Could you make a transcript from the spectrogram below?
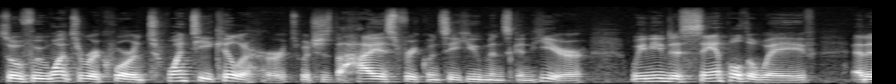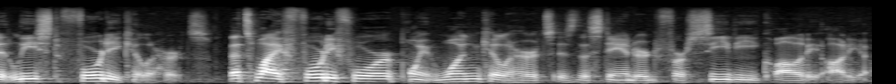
So if we want to record 20 kilohertz, which is the highest frequency humans can hear, we need to sample the wave at at least 40 kilohertz. That's why 44.1 kilohertz is the standard for CD quality audio.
